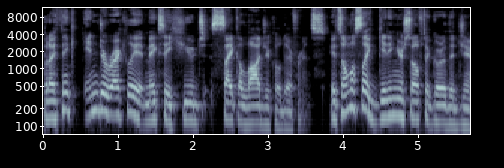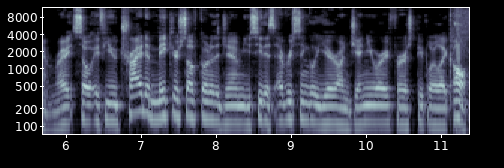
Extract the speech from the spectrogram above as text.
but I think indirectly it makes a huge psychological difference. It's almost like getting yourself to go to the gym, right? So if you try to make yourself go to the gym, you see this every single year year on January 1st, people are like, oh,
